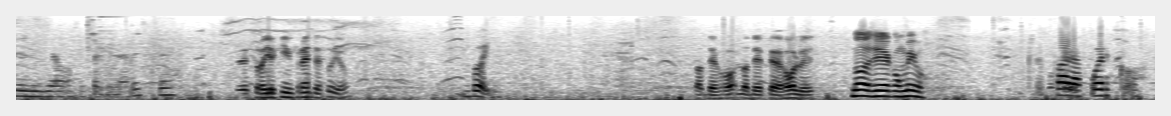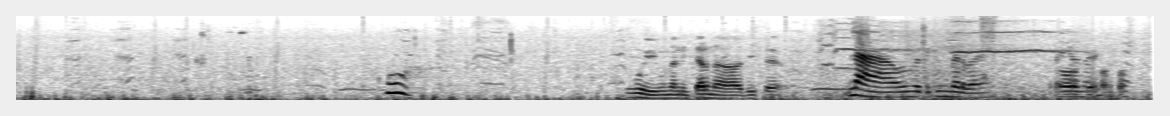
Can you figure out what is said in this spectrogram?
Y ya vamos a terminar este. Estoy aquí enfrente tuyo. Voy. Los de, Ho- los de The Hollis. No, sigue conmigo. Para puerco. Uh, Uy, una linterna, dice. nah, un botiquín verde. Traía Ok. uno poco. ¿Te gusta?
